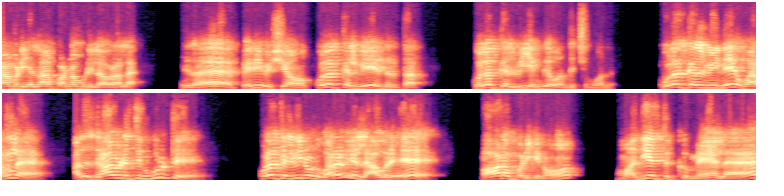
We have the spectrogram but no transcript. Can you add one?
காமெடி எல்லாம் பண்ண முடியல அவரால. இதுல பெரிய விஷயம் குலக்கல்வியை எதிர்த்தார். குலக்கல்வி எங்க வந்துச்சு முதல்ல? குலக்கல்வினே வரல. அது திராவிடத்தின் உருட்டு. குலக்கல்வின்னு ஒண்ணு வரவே இல்லை. அவரு பாடம் படிக்கணும். மதியத்துக்கு மேல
